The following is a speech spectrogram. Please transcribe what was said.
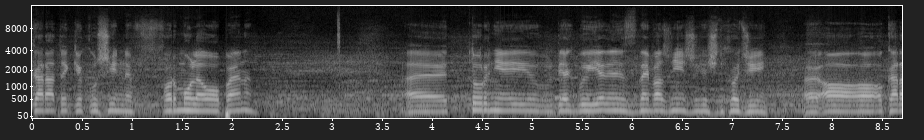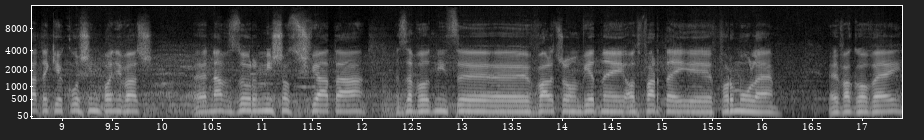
Karate Kyokushin w Formule Open. E, Turniej jakby jeden z najważniejszych, jeśli chodzi e, o, o, karate Kyokushin, ponieważ e, na wzór Mistrzostw Świata zawodnicy walczą w jednej otwartej formule wagowej.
